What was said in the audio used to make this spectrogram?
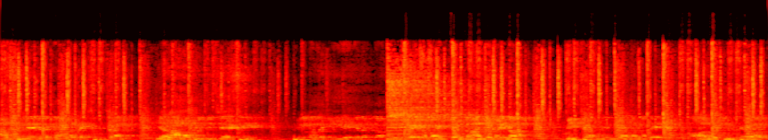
ఆస్తిని ఏ విధంగా పరిరక్షించాలి? ఎలా అభివృద్ధి చేసి పిల్లలకి ఏ విధంగా మెరుగైన వైద్యం నాణ్యమైన విద్య అందించాలన్నది ఆలోచించేవారు.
